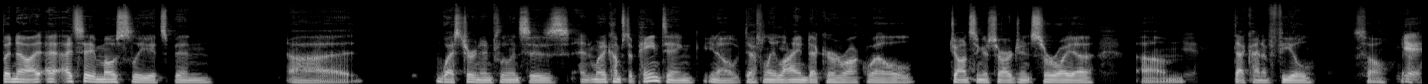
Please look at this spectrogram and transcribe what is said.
But no, I, I'd say mostly it's been uh, Western influences. And when it comes to painting, you know, definitely Leyendecker, Rockwell, John Singer Sargent, Sorolla, um, Yeah. that kind of feel. So Yeah,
